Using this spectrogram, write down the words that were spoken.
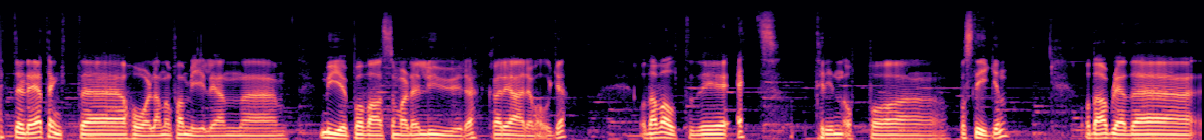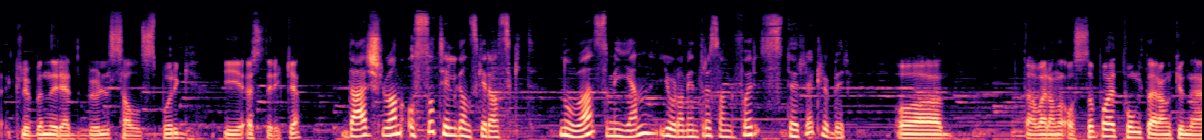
Etter det tenkte Haaland og familien eh, mye på hva som var det lure karrierevalget. Og da valgte de ett trinn opp på, på stigen og da ble det klubben Red Bull Salzburg i Østerrike. Der slo han også til ganske raskt, noe som igjen gjorde ham interessant for større klubber. Og da var han også på et punkt der han kunne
